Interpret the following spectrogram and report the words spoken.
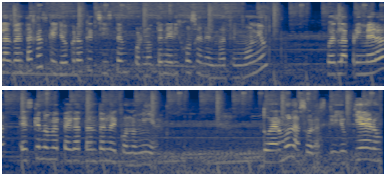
Las ventajas que yo creo que existen por no tener hijos en el matrimonio, pues la primera es que no me pega tanto en la economía. Duermo las horas que yo quiero.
